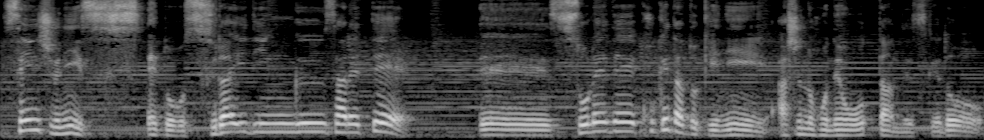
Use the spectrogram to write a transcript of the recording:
選手に、えっと、スライディングされてえー、それでこけた時に足の骨を折ったんですけど、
